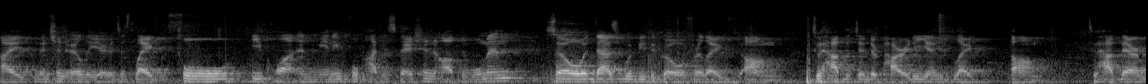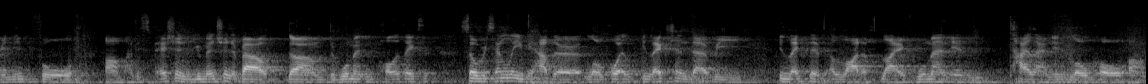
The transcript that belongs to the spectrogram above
I mentioned earlier, just like full, equal, and meaningful participation of the woman. So that would be the goal for like um, to have the gender parity and like um, to have their meaningful um, participation. You mentioned about um, the women in politics. So recently we have the local election that we elected a lot of like women in Thailand in local um,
